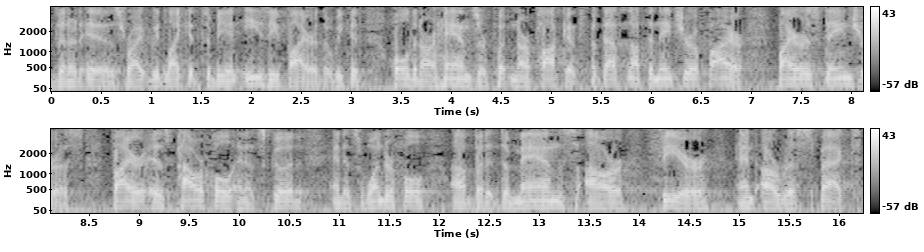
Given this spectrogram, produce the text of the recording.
than it is, right? We'd like it to be an easy fire that we could hold in our hands or put in our pockets, but that's not the nature of fire. Fire is dangerous. Fire is powerful and it's good and it's wonderful, uh, but it demands our fear and our respect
